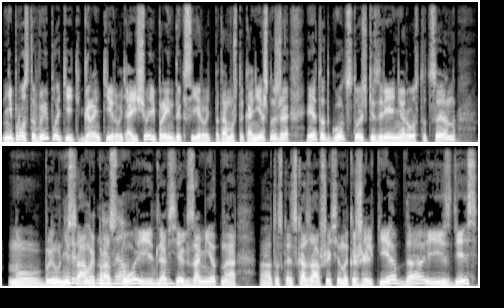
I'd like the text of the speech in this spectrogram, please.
не просто выплатить, гарантировать, а еще и проиндексировать, потому что, конечно же, этот год с точки зрения роста цен ну, был не самый простой да. и для угу. всех заметно, а, так сказать, сказавшийся на кошельке, да, и здесь,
